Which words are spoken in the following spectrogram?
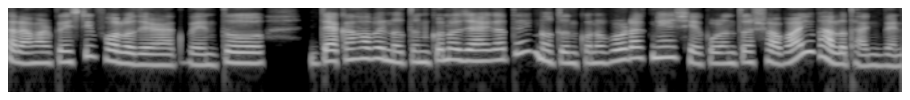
তারা আমার পেজটি ফলো দিয়ে রাখবেন। তো দেখা হবে নতুন কোনো জায়গাতে, নতুন কোনো প্রোডাক্ট নিয়ে, সে পর্যন্ত সবাই ভালো থাকবেন।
